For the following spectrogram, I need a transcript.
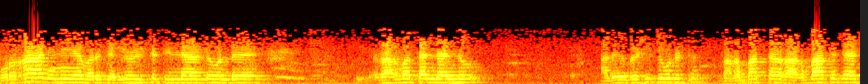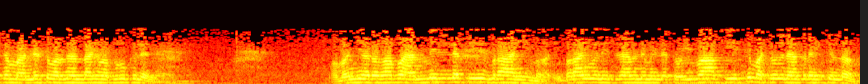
ഖുർആനിനെ റഹ്ബത്തന്നു അത് ഉപേക്ഷിച്ചുകൊണ്ടിട്ട് റഹബത്ത റഹബാക്ക് ശേഷം അന്നിട്ട് പറഞ്ഞ എന്തായി മബ്രൂക്കിലല്ലേ ഒമഞ്ഞ റഹബ് അമ്മില്ലത്തി ഇബ്രാഹിമ. ഇബ്രാഹിം അലി ഇസ്ലാമിന്റെ മില്ലത്ത് ഒഴിവാക്കിയിട്ട് മറ്റൊന്നിനെ ആഗ്രഹിക്കുന്നതാണ്.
